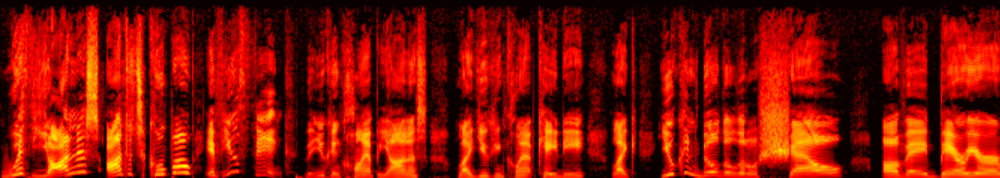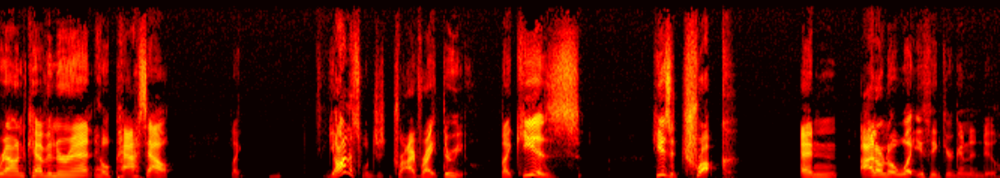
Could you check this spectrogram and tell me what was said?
with Giannis Antetokounmpo, if you think that you can clamp Giannis like you can clamp KD, like you can build a little shell of a barrier around Kevin Durant, he'll pass out. Like Giannis will just drive right through you. Like he is, he's a truck, and I don't know what you think you're gonna do.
